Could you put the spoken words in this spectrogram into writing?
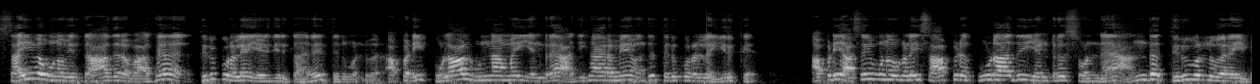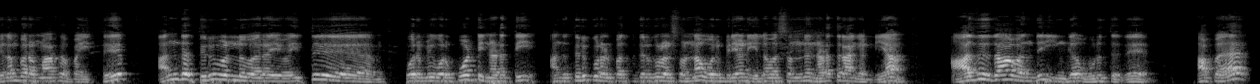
சைவ உணவிற்கு ஆதரவாக திருக்குறளே எழுதியிருக்காரு திருவள்ளுவர். அப்படி புலால் உண்ணாமை என்ற அதிகாரமே வந்து திருக்குறள்ல இருக்கு. அப்படி அசைவ உணவுகளை சாப்பிடக்கூடாது என்று சொன்ன அந்த திருவள்ளுவரை விளம்பரமாக வைத்து அந்த திருவள்ளுவரை வைத்து ஒரு ஒரு போட்டி நடத்தி அந்த திருக்குறள் பத்து திருக்குறள் சொன்னா ஒரு பிரியாணி இலவசம்னு நடத்துறாங்க இல்லையா? அதுதான் வந்து இங்க உறுத்துது. அப்ப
